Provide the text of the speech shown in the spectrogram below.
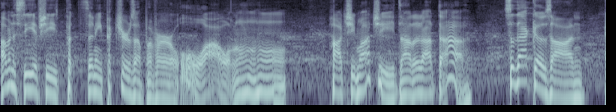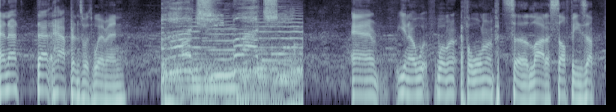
I'm gonna see if she puts any pictures up of her. Oh wow, mm-hmm. Hachi machi, da da da da. So that goes on, and that that happens with women. And you know, if, woman, if a woman puts a lot of selfies up,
